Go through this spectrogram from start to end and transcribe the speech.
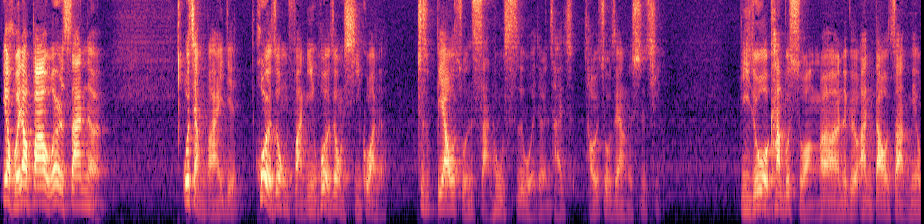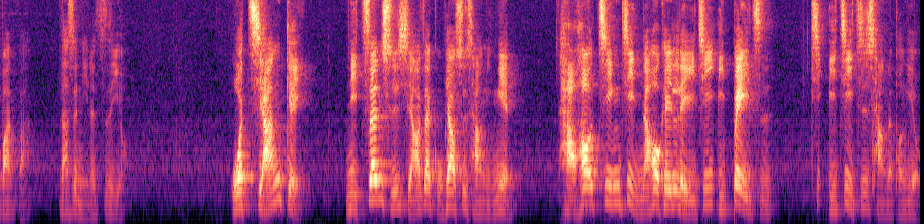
要回到八五二三了。我讲白一点，会有这种反应，会有这种习惯的，就是标准散户思维的人才才会做这样的事情。你如果看不爽啊，那个按到站没有办法。那是你的自由。我讲给你真实想要在股票市场里面好好精进，然后可以累积一辈子一技之长的朋友，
